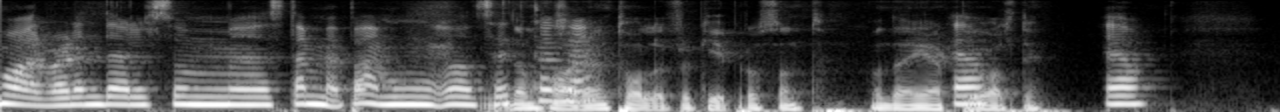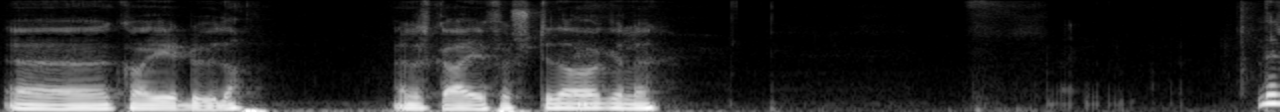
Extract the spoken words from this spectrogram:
har vel en del som eh, stemmer på dem uansett, De har jo en toller fra Kypros, sant? og det hjelper Ja. jo alltid. Ja. Eh, hva gir du, da? Eller skal jeg gi først i dag, eller? Det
